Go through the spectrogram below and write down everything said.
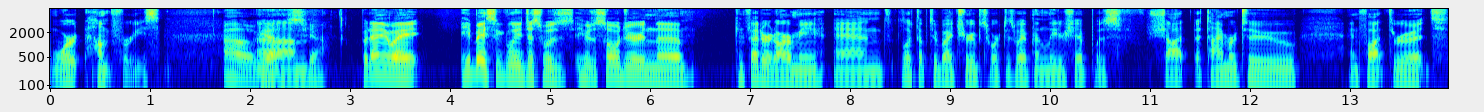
Wirt Humphreys. Oh, yes. Um, yeah. But anyway, he basically just was he was a soldier in the Confederate Army and looked up to by troops, worked his way up in leadership, was shot a time or two, and fought through it.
